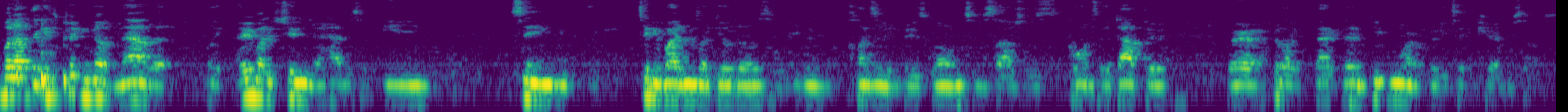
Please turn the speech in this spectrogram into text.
But I think it's picking up now that like everybody's changing their habits of eating, seeing like taking vitamins like Gil does, or even cleansing your face, going to massages, going to the doctor. Where I feel like back then people weren't really taking care of themselves.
